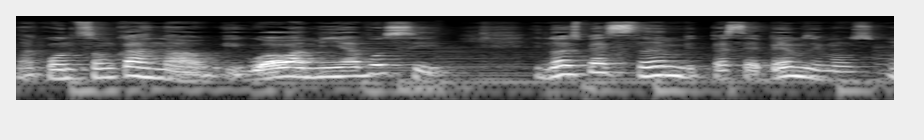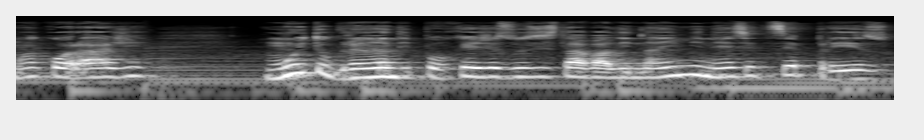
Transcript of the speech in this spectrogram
na condição carnal, igual a mim e a você. E nós percebemos, percebemos, irmãos, uma coragem muito grande, porque Jesus estava ali na iminência de ser preso.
